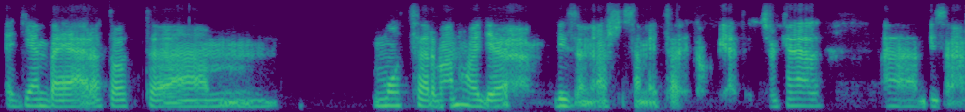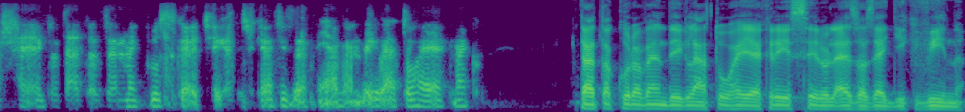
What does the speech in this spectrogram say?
egy ilyen bejáratott um, módszer van, hogy bizonyos szemétszállítók csak el bizonyos helyekre, tehát azért meg plusz költséget is kell fizetni a vendéglátóhelyeknek. Tehát akkor a vendéglátóhelyek részéről ez az egyik win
